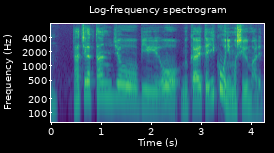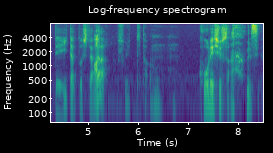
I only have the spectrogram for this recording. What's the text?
うん。8月誕生日を迎えて以降にもし生まれていたとしたあら、そう言ってた。うん。高齢出産なんですよ。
